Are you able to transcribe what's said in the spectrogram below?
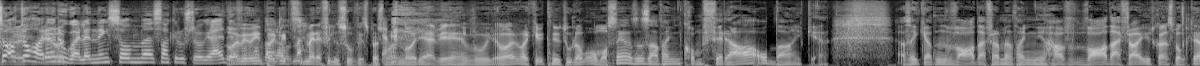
så, at du har en rogalending som snakker Oslo og greier, det får man bare holde med. Litt mer filosofisk spørsmål. Når er vi hvor, Var det ikke Knut Olav Åmåsen som sa at han kom fra Odda? Ikke, altså ikke at han var derfra, men at han var derfra i utgangspunktet,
